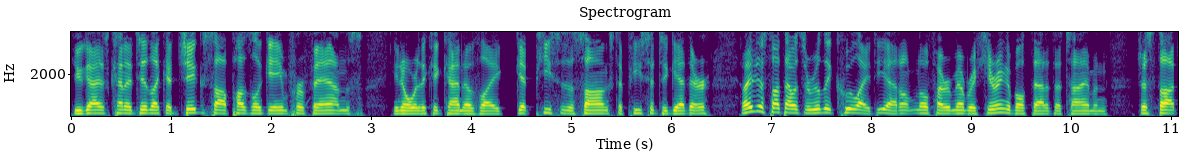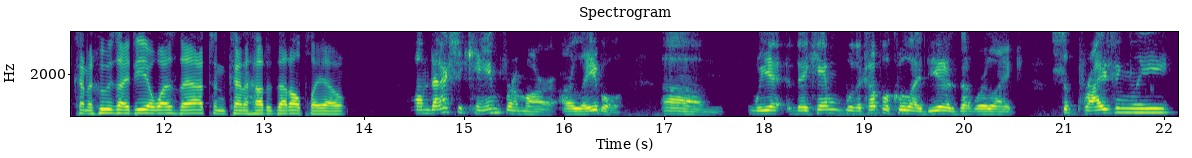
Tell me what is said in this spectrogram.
you guys kind of did like a jigsaw puzzle game for fans, you know, where they could kind of like get pieces of songs to piece it together. And I just thought that was a really cool idea. I don't know if I remember hearing about that at the time, and just thought kind of whose idea was that, and kind of how did that all play out. Um, that actually came from our our label. Um, we they came with a couple of cool ideas that were like surprisingly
